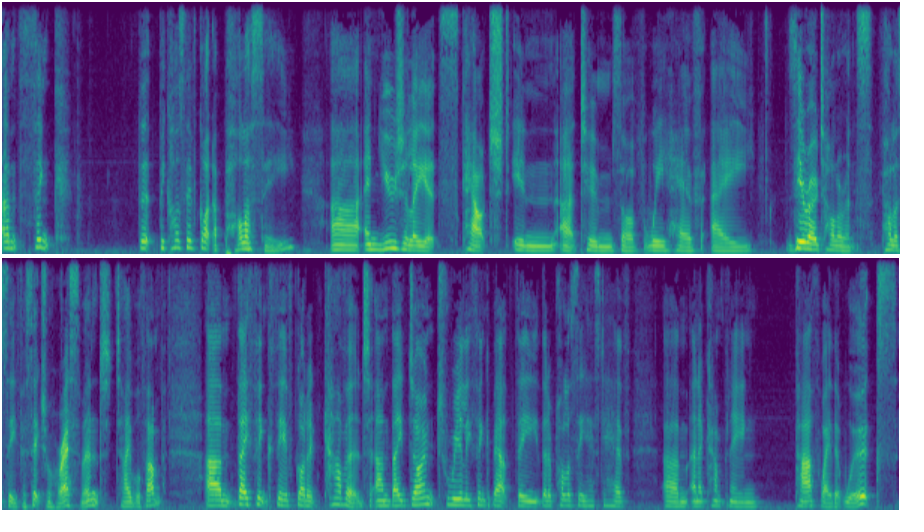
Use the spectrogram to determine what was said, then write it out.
um, think that because they've got a policy, uh, and usually it's couched in uh, terms of we have a zero tolerance policy for sexual harassment, table thump. Um, they think they've got it covered. Um, they don't really think about the that a policy has to have um, an accompanying pathway that works.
